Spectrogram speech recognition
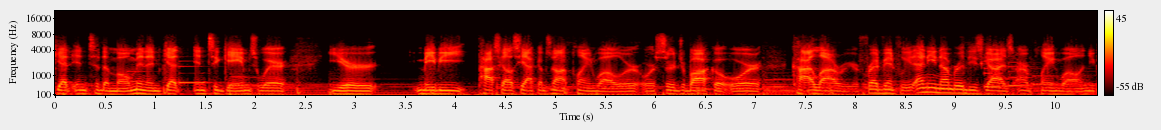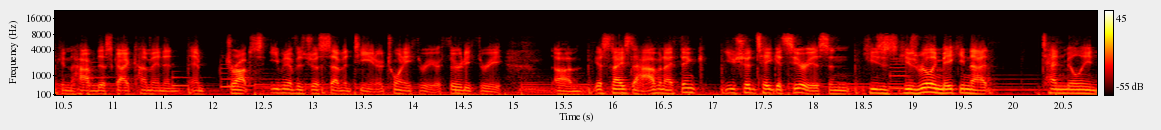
get into the moment and get into games where you're maybe Pascal Siakam's not playing well or, or Serge Ibaka or Kyle Lowry or Fred VanVleet. Any number of these guys aren't playing well and you can have this guy come in and, and drops even if it's just 17 or 23 or 33. Um, it's nice to have and I think you should take it serious and he's he's really making that $10 million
